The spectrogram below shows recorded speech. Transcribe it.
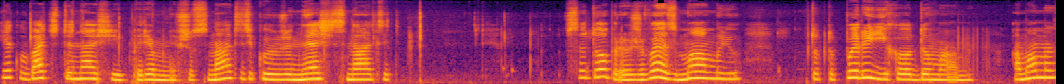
Як ви бачите, нашій приємні 16, якої вже не 16. Все добре, живе з мамою, тобто переїхала до мами. А мама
